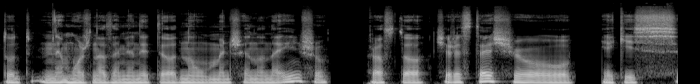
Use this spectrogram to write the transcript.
тут не можна замінити одну меншину на іншу, просто через те, що якісь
